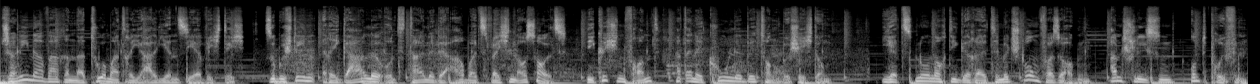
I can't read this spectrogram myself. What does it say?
Janina waren Naturmaterialien sehr wichtig. So bestehen Regale und Teile der Arbeitsflächen aus Holz. Die Küchenfront hat eine coole Betonbeschichtung. Jetzt nur noch die Geräte mit Strom versorgen, anschließen und prüfen.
